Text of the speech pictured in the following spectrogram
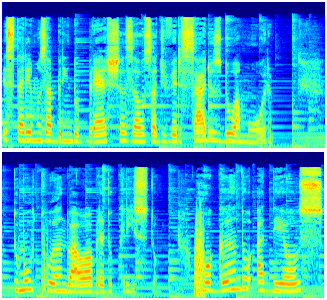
estaremos abrindo brechas aos adversários do amor, tumultuando a obra do Cristo, rogando a Deus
